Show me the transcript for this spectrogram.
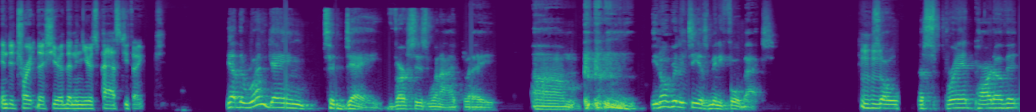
in Detroit this year than in years past? Do You think? Yeah, the run game today versus when I played, um, you don't really see as many fullbacks. Mm-hmm. So the spread part of it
